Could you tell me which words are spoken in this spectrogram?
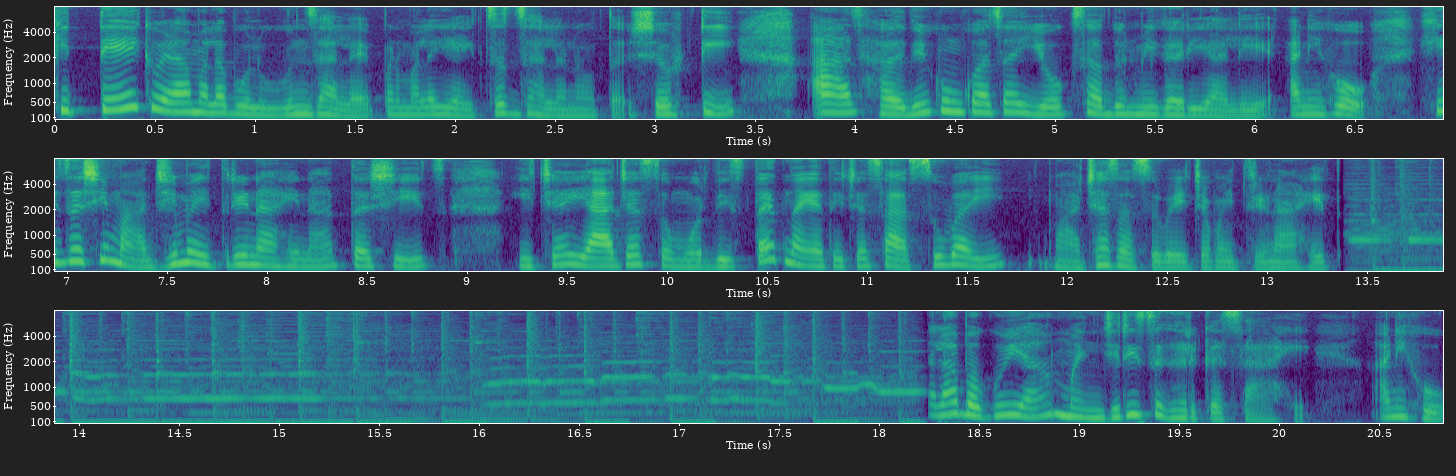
कित्येक वेळा मला बोलवून झालं आहे पण मला यायचंच झालं नव्हतं. शेवटी आज हळदीकुंकवाचा योग साधून मी घरी आली आहे. आणि हो ही जशी माझी मैत्रीण आहे ना तशीच हिच्या या ज्या समोर दिसत आहेत ना या तिच्या सासूबाई माझ्या सासूबाईच्या मैत्रिणी आहेत. चला बघूया मंजिरीचं घर कसं आहे. आणि हो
